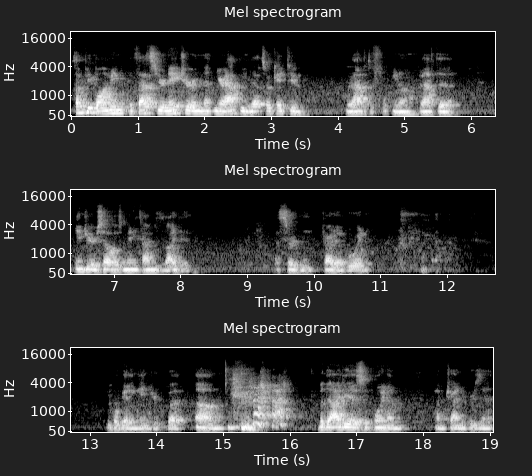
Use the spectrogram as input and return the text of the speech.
some people, I mean, if that's your nature and that you're happy, that's okay too. You don't have to, you know, you don't have to injure yourself as many times as I did. I certainly try to avoid people getting injured, but um, but the idea is the point I'm I'm trying to present.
